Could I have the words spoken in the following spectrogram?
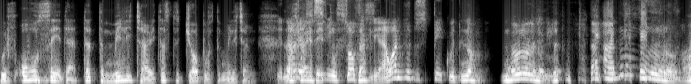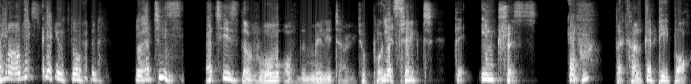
We've all said that that the military, that's the job of the military. Now That's you're speaking softly. I want you to speak with No, no, no, no, no. No, no. I'm, not- speaking softly. That is that is the role of the military to protect the interests of Mhm. the country. The people,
